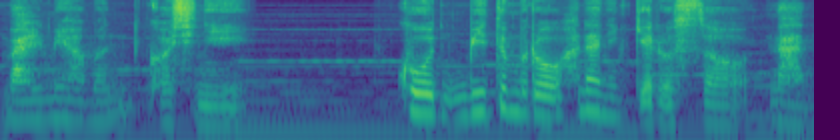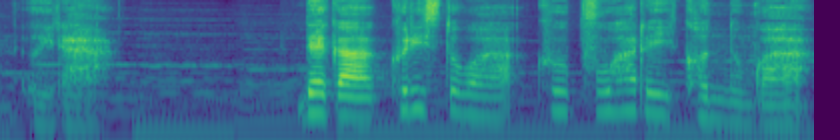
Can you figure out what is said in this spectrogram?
말미암은 것이니 곧 믿음으로 하나님께로서 난 의라. 내가 그리스도와 그 부활의 권능과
